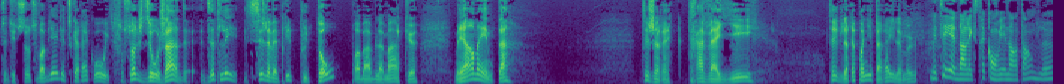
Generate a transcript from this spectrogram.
t'es-tu sûr, tu vas bien, t'es-tu correct? Oui, oui. C'est pour ça que je dis aux gens, dites-les. Si je l'avais pris plus tôt, probablement que, mais en même temps, tu sais, j'aurais travaillé, sais, je l'aurais pogné pareil, le mur. Mais tu sais, dans l'extrait qu'on vient d'entendre, là,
